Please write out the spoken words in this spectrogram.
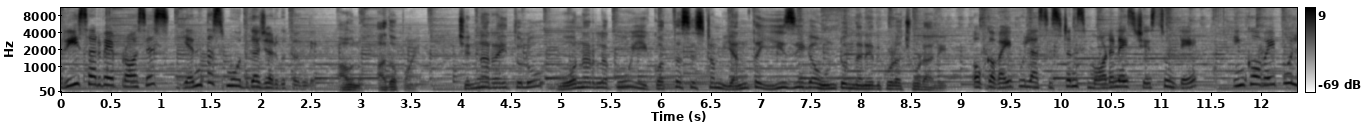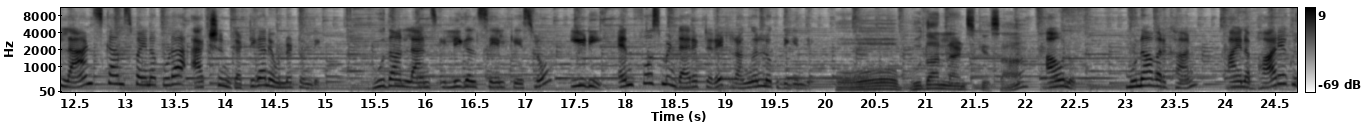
రీసర్వే ప్రాసెస్ ఎంత స్మూత్గా జరుగుతుంది? అవును అదో పాయింట్. చిన్న రైతులు ఓనర్లకు ఈ కొత్త సిస్టమ్ ఎంత ఈజీగా ఉంటుందనేది కూడా చూడాలి. ఒకవైపు ఇలా సిస్టమ్స్ మోడర్నైజ్ చేస్తుంటే ఇంకోవైపు ల్యాండ్ స్కామ్స్ పైన కూడా యాక్షన్ గట్టిగానే ఉన్నట్టుంది. భూదాన్ ల్యాండ్స్ ఇల్లీగల్ సేల్ కేసులో ఈడీ ఎన్ఫోర్స్మెంట్ డైరెక్టరేట్ రంగంలోకి దిగింది. ఓ భూదాన్ ల్యాండ్స్ కేసా? అవును. మునావర్ ఖాన్ ఆయన భార్యకు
